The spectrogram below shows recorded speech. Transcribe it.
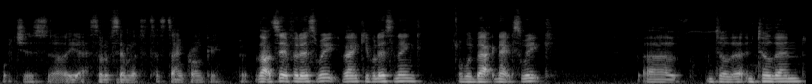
which is uh, yeah sort of similar to, Stan Kroenke. But that's it for this week. Thank you for listening. We'll be back next week. Uh, until the, until then,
